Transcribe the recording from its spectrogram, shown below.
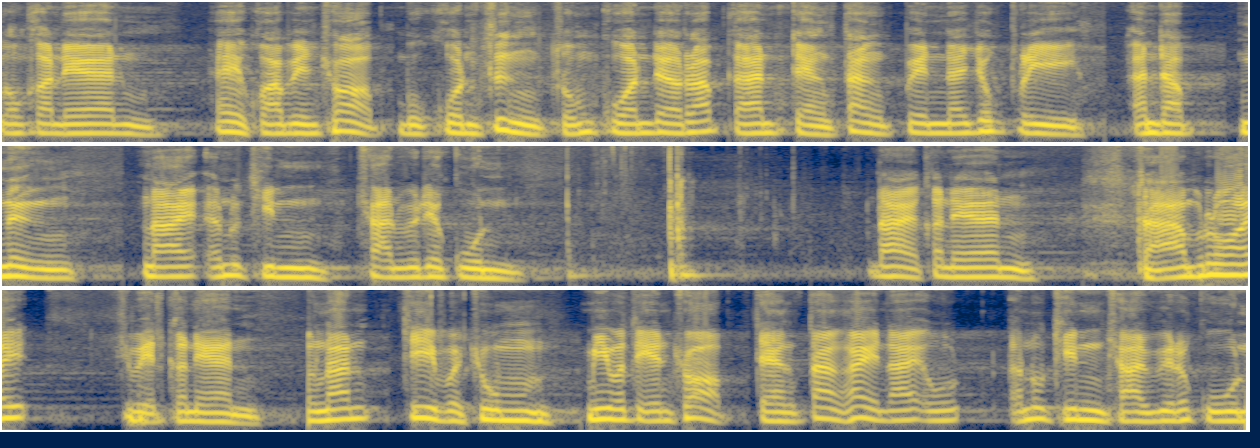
ลงคะแนนให้ความเป็นชอบบุคคลซึ่งสมควรได้รับการแต่งตั้งเป็นนายกรัฐมนตรี อันดับหนึ่งนายอนุทินชาญวิรกุล ได้คะแนน 311 คะแนน ดังนั้นที่ประชุมมีมติเห็นชอบ แต่งตั้งให้นาย อนุทินชาญวีรกูล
